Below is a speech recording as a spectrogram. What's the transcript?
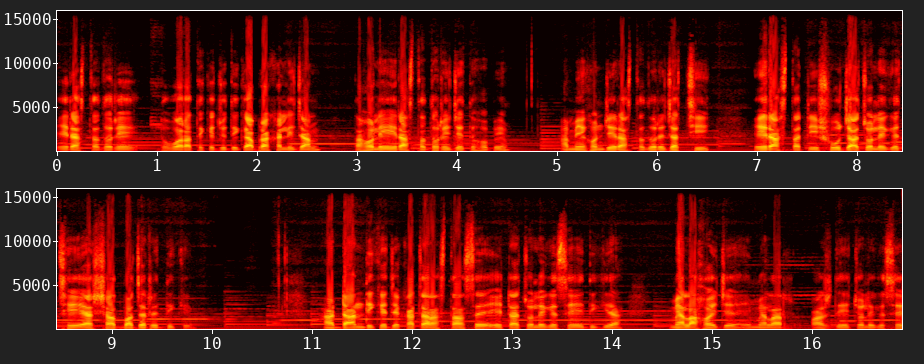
এই রাস্তা ধরে ধোবরা থেকে যদি গাবরাখালি যান, তাহলে এই রাস্তা ধরে যেতে হবে। আমি এখন যে রাস্তা ধরে যাচ্ছি, এই রাস্তাটি সোজা চলে গেছে এরশাদ বাজারের দিকে। আর ডান দিকে যে কাঁচা রাস্তা আছে, এটা চলে গেছে এদিকে, মেলা হয় যে, এই মেলার পাশ দিয়ে চলে গেছে।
